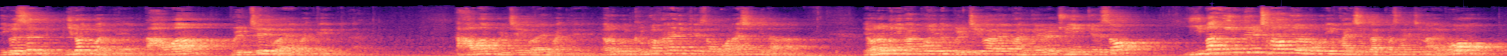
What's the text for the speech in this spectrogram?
이것은 이런 관계예요. 나와 물질과의 관계입니다. 나와 물질과의 관계. 여러분 그거 하나님께서 원하십니다. 여러분이 갖고 있는 물질과의 관계를 주님께서 이방인들처럼 여러분이 관심 갖고 살지 말고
